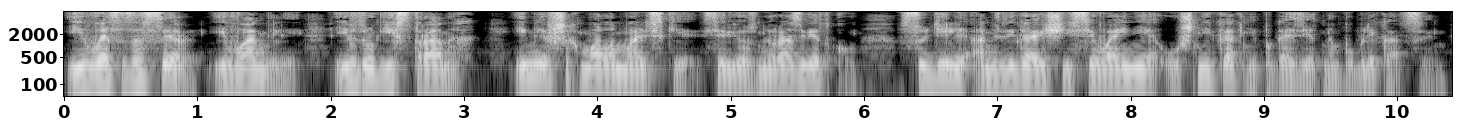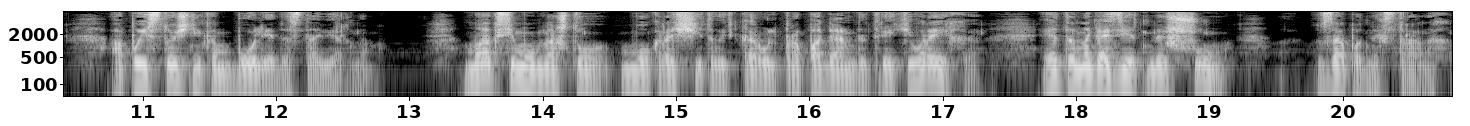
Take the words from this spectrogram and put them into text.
И в СССР, и в Англии, и в других странах, имевших маломальски серьезную разведку, судили о надвигающейся войне уж никак не по газетным публикациям, а по источникам более достоверным. Максимум, на что мог рассчитывать король пропаганды Третьего Рейха, это на газетный шум в западных странах.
